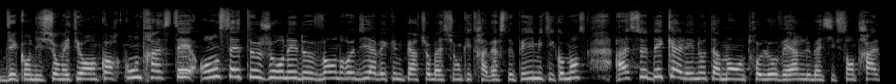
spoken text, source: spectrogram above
Des conditions météo encore contrastées en cette journée de vendredi avec une perturbation qui traverse le pays mais qui commence à se décaler, notamment entre l'Auvergne, le Massif central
